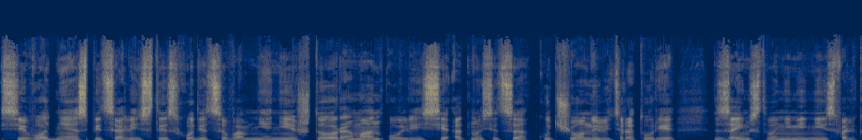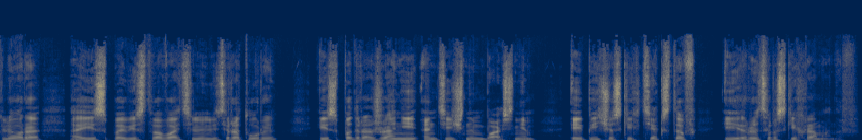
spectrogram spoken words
Сегодня специалисты сходятся во мнении, что роман о Лисе относится к ученой литературе с заимствованиями не из фольклора, а из повествовательной литературы, из подражаний античным басням, эпических текстов и рыцарских романов.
